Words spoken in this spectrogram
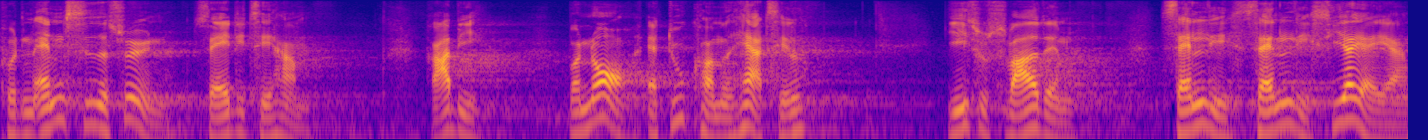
på den anden side af søen, sagde de til ham, Rabbi, hvornår er du kommet hertil? Jesus svarede dem, Sandelig, sandelig, siger jeg jer.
